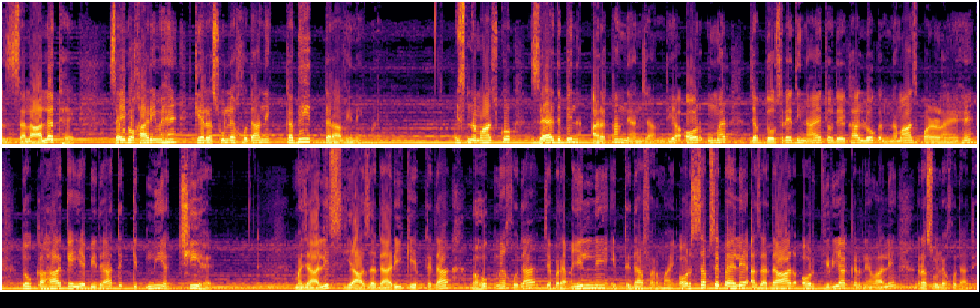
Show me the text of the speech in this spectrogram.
ضلالت ہے۔ صحیح بخاری میں ہے کہ رسول خدا نے کبھی تراوی نہیں پڑھی۔ اس نماز کو زید بن ارقم نے انجام دیا اور عمر جب دوسرے دن آئے تو دیکھا لوگ نماز پڑھ رہے ہیں تو کہا کہ یہ بدعت کتنی اچھی ہے۔ مجالس یا عزاداری کی ابتدا بحکم خدا جبرائیل نے ابتدا فرمائی اور سب سے پہلے عزادار اور گریہ کرنے والے رسول خدا تھے۔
